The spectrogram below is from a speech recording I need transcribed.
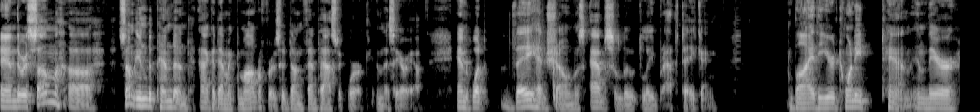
And there were some uh, some independent academic demographers who'd done fantastic work in this area, and what they had shown was absolutely breathtaking. by the year 2010 in their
